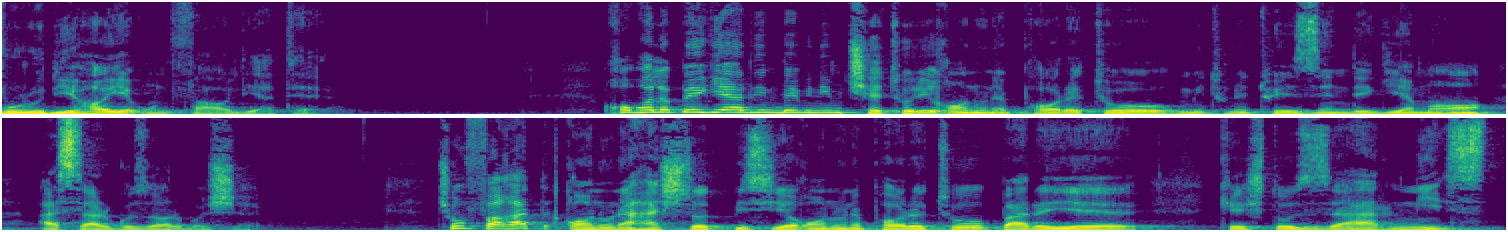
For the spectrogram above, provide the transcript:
ورودی های اون فعالیته. خب حالا بگردیم ببینیم چطوری قانون پارتو می‌تونه توی زندگی ما اثرگذار باشه. چون فقط قانون 80 20 یا قانون پارتو برای کشت و زر نیست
